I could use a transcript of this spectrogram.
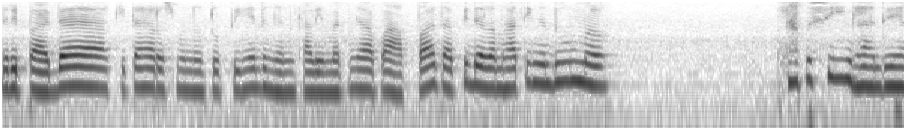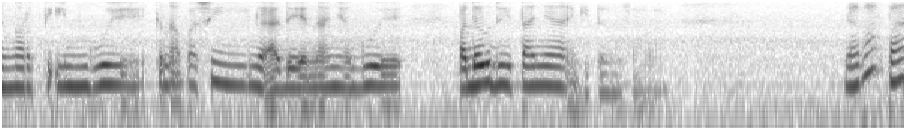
Daripada kita harus menutupinya dengan kalimat nggak apa-apa tapi dalam hati ngedumel kenapa sih nggak ada yang ngertiin gue? Kenapa sih nggak ada yang nanya gue? Padahal udah ditanya gitu misalnya. Nggak apa-apa.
